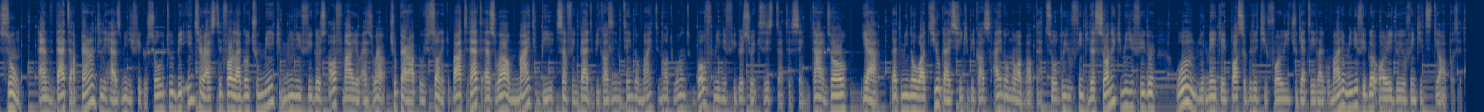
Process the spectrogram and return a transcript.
soon and that apparently has minifigures so it would be interesting for LEGO to make minifigures of Mario as well to pair up with Sonic but that as well might be something bad because Nintendo might not want both minifigures to exist at the same time so yeah let me know what you guys think because I don't know about that so do you think the Sonic minifigure would make a possibility for you to get a Lego Mario minifigure or do you think it's the opposite?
